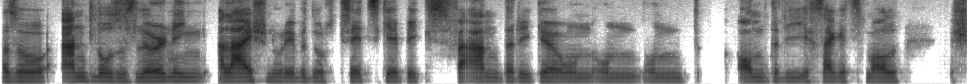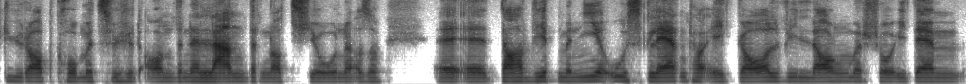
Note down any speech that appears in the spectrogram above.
also endloses Learning, allein schon nur eben durch Gesetzgebungsveränderungen und, und, und andere, ich sage jetzt mal, Steuerabkommen zwischen anderen Ländern, Nationen. Also äh, äh, da wird man nie ausgelernt haben, egal wie lange man schon in dem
